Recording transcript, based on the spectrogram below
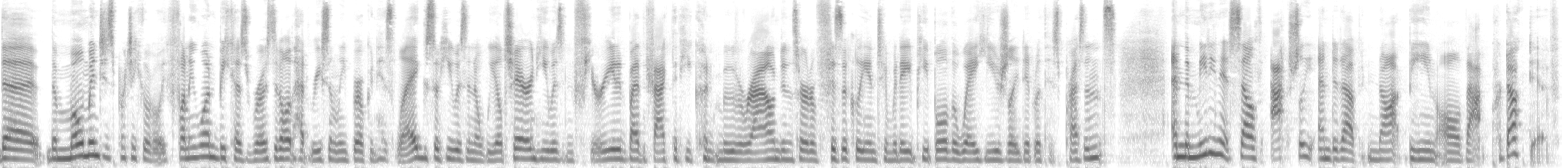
The the moment is particularly funny one because Roosevelt had recently broken his leg, so he was in a wheelchair and he was infuriated by the fact that he couldn't move around and sort of physically intimidate people the way he usually did with his presence. And the meeting itself actually ended up not being all that productive.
